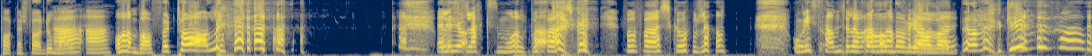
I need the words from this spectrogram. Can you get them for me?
partners fördomar. Ja, ja. Och han bara förtal! Eller jag- slagsmål på, Ja. försko på förskolan. Och Misshandel av för annan honom förälder. jag bara, ja men gud för fan!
